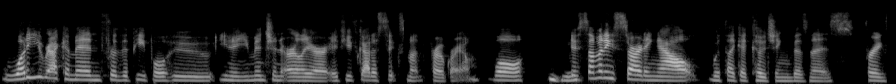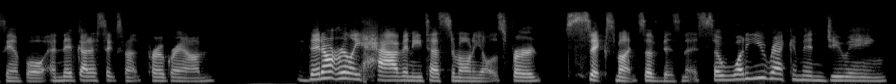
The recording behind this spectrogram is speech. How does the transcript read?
What do you recommend for the people who you know you mentioned earlier if you've got a six month program? Well mm-hmm. if somebody's starting out with like a coaching business for example and they've got a six month program they don't really have any testimonials for six months of business. So what do you recommend doing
